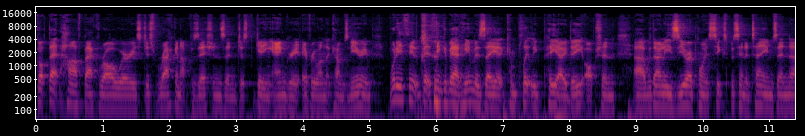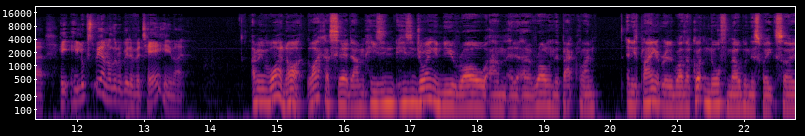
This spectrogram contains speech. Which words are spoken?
Got that half-back role where he's just racking up possessions and just getting angry at everyone that comes near him. What do you th- think about him as a completely POD option uh, with only 0.6% of teams? And uh, he, he looks to be on a little bit of a tear here, mate. I mean, why not? Like I said, um, he's in, he's enjoying a new role, um, a, a role in the backline, and he's playing it really well. They've got North Melbourne this week, so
